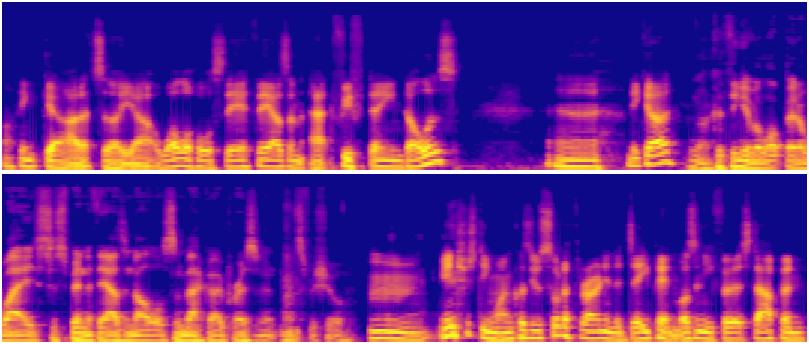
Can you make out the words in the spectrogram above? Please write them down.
I think uh, that's a uh, Waller horse there, thousand at fifteen dollars. Uh, Nico, I could think of a lot better ways to spend thousand dollars than Backo President. That's for sure. Mm, interesting one because he was sort of thrown in the deep end, wasn't he? First up, and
